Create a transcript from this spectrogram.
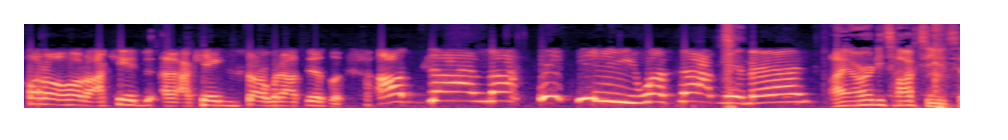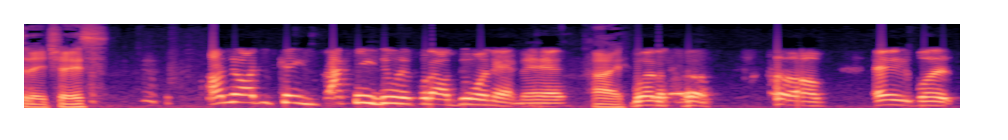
Hold on, hold on. I can't. I can't start without this one. I'm Abdalla, what's happening, man? I already talked to you today, Chase. I know. I just can't. I can't do this without doing that, man. Hi. But uh, um, hey, but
